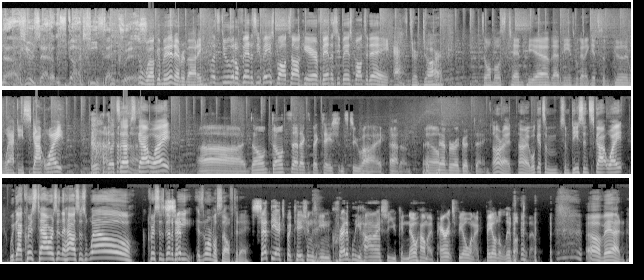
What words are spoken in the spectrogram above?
Now, here's Adam, Scott, Heath, and Chris. Welcome in, everybody. Let's do a little fantasy baseball talk here. Fantasy baseball today, after dark. It's almost 10 p.m. That means we're going to get some good, wacky Scott White. What's up, Scott White? Ah, don't don't set expectations too high, Adam. That's No. never a good thing. All right, all right. We'll get some some decent Scott White. We got Chris Towers in the house as well. Chris is going to be his normal self today. set the expectations incredibly high so you can know how my parents feel when I fail to live up to them. Oh man,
